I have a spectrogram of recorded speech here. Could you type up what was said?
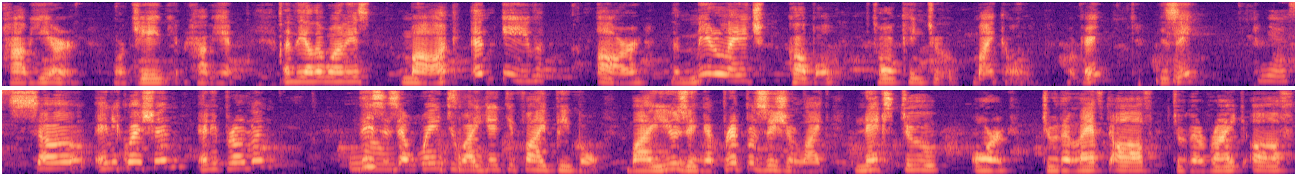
Javier, or Javier, Javier. And the other one is Mark and Eve are the middle-aged couple talking to Michael. Okay? You see? Yes. So, any question? Any problem? This is a way to okay. identify people by using a preposition like next to or to the left of, to the right of,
